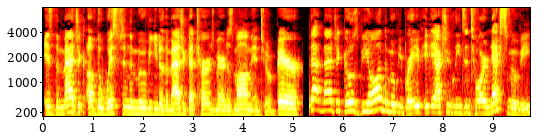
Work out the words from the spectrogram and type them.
is the magic of the wisps in the movie. You know, the magic that turns Merida's mom into a bear. That magic goes beyond the movie Brave. It actually leads into our next movie,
